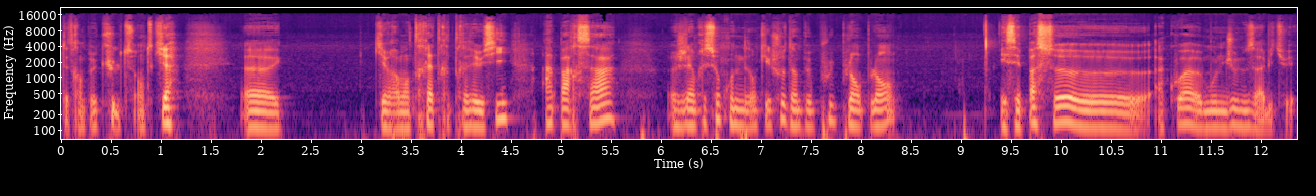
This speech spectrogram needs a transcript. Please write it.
peut-être un peu culte, en tout cas, euh, qui est vraiment très très très réussi, à part ça, j'ai l'impression qu'on est dans quelque chose d'un peu plus plan-plan, et c'est pas ce à quoi Moonju nous a habitués.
